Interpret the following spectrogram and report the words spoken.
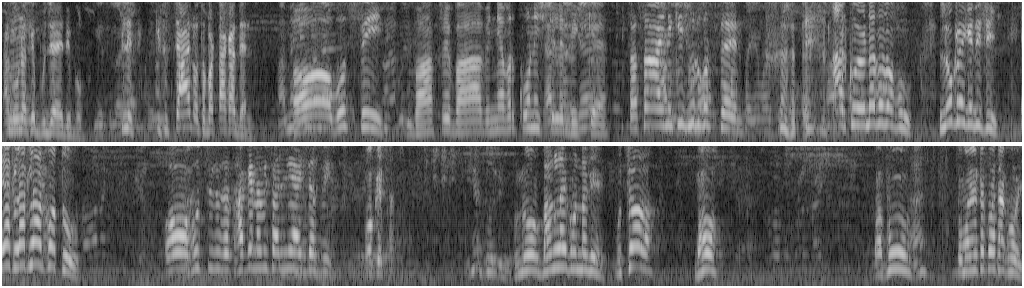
আমি ওনাকে বুঝাই দেব। প্লিজ কিছু চাল অথবা টাকা দেন। ও বুঝছি। বাপ রে বাপ এনে আবার কোন স্টাইলের ভিক্ষা? চাচা এনে কি শুরু করছেন? আর কইও না গো বাবু লোক রেখে দিছি। এক লাখ লাখ কত? ও বুঝছি চাচা থাকেন আমি চাল নিয়ে আইতাছি। ওকে স্যার শুনো বাংলায় কোন নাগে বুঝছ? ভাও বাবু তোমার একটা কথা কই।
